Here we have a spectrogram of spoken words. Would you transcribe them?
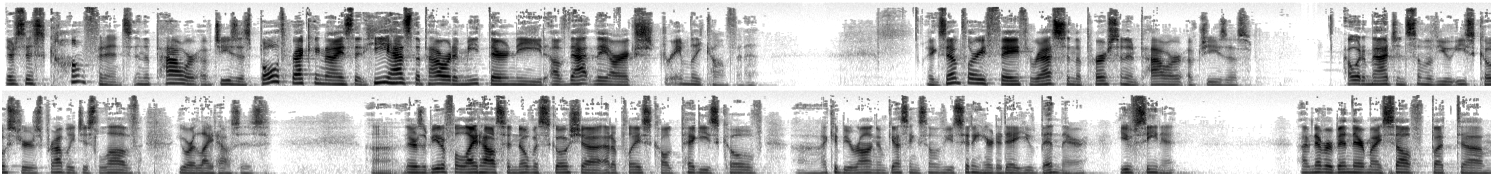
There's this confidence in the power of Jesus. Both recognize that he has the power to meet their need. Of that, they are extremely confident. Exemplary faith rests in the person and power of Jesus. I would imagine some of you East Coasters probably just love your lighthouses. Uh, there's a beautiful lighthouse in Nova Scotia at a place called Peggy's Cove. Uh, I could be wrong. I'm guessing some of you sitting here today, you've been there, you've seen it. I've never been there myself, but um,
